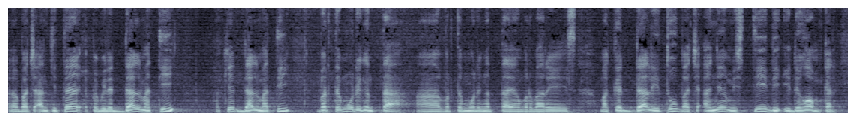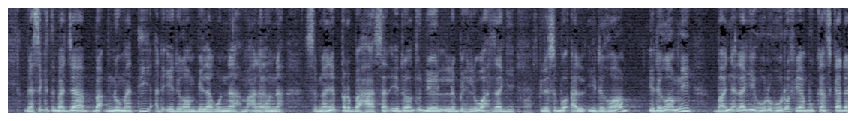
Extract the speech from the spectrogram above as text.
bacaan kita apabila dal mati okey dal mati bertemu dengan ta. Ha, bertemu dengan ta yang berbaris. Maka dal itu bacaannya mesti diidghamkan. Biasa kita baca bab nu mati ada idgham bila gunnah ma'al gunnah. Sebenarnya perbahasan idgham tu dia lebih luas lagi. Bila sebut al idgham idgham ni banyak lagi huruf-huruf yang bukan sekadar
